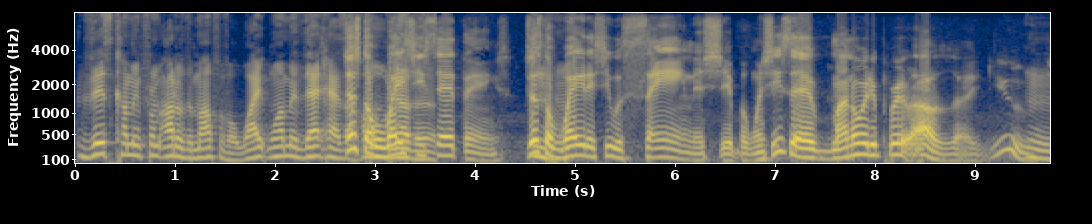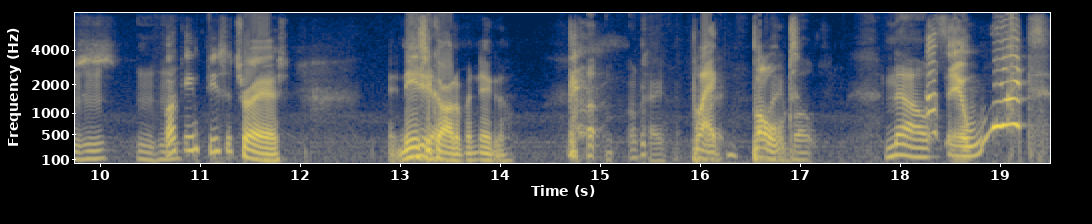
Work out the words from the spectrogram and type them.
this coming from out of the mouth of a white woman that has Just a the way she said things, just Mhm. the way that she was saying this shit. But when she said minority privilege, I was like, you Mhm, mhm. fucking piece of trash. And then she Yeah. called him a nigga. okay, Black Black bolt. bolt. Now I said, what?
